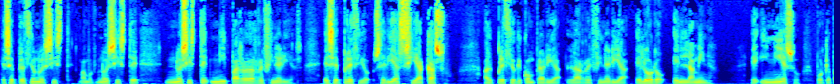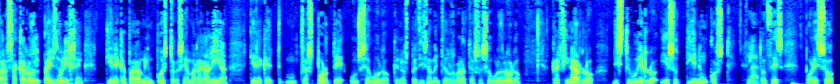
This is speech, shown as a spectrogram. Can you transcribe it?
Ese precio no existe. Vamos, no existe, no existe ni para las refinerías. Ese precio sería, si acaso, al precio que compraría la refinería el oro en la mina. E, y ni eso, porque para sacarlo del país de origen tiene que pagar un impuesto que se llama regalía, tiene que un transporte, un seguro, que no es precisamente los baratos el seguro del oro, refinarlo, distribuirlo y eso tiene un coste. Entonces, por eso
